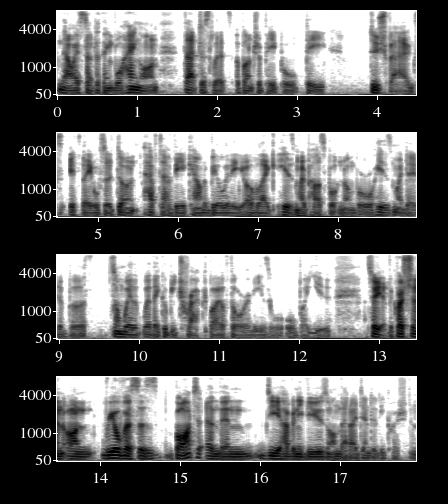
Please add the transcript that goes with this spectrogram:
now I start to think, well, hang on, that just lets a bunch of people be douchebags if they also don't have to have the accountability of like, here's my passport number or here's my date of birth somewhere where they could be tracked by authorities or, or by you. So yeah, the question on real versus bot, and then do you have any views on that identity question?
